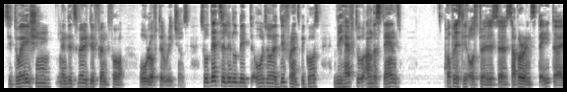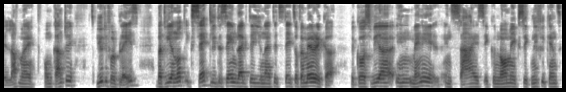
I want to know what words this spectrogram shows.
situation, and it's very different for all of the regions. So that's a little bit also a difference because we have to understand. Obviously, Austria is a sovereign state. I love my home country. It's a beautiful place, but we are not exactly the same like the United States of America because we are in many in size, economic significance,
